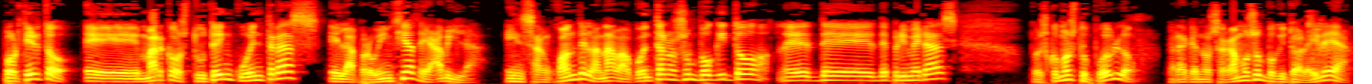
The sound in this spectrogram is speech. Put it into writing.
Por cierto, eh, Marcos, tú te encuentras en la provincia de Ávila, en San Juan de la Nava. Cuéntanos un poquito eh, de, primeras, pues cómo es tu pueblo, para que nos hagamos un poquito la idea.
